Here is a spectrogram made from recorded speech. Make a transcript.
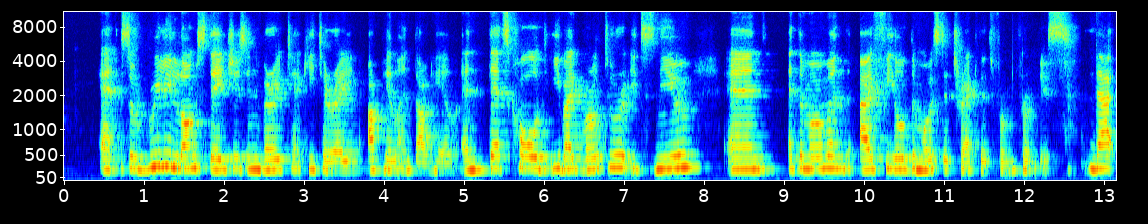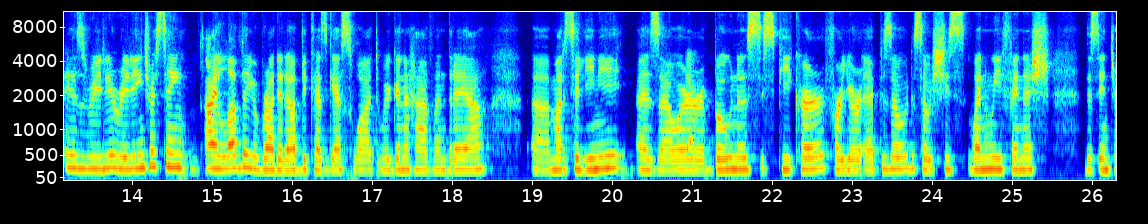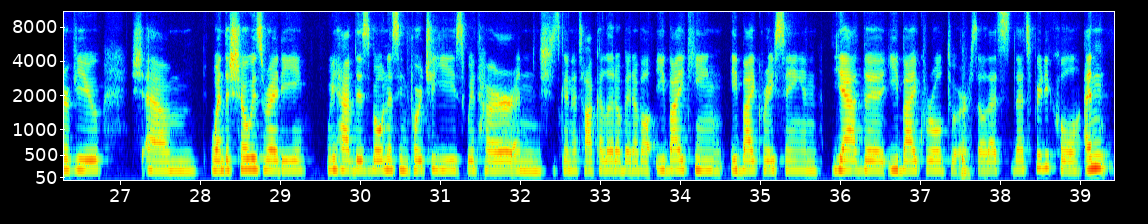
and so really long stages in very techy terrain uphill and downhill. And that's called e-bike world tour. It's new. And at the moment I feel the most attracted from from this. That is really really interesting. I love that you brought it up because guess what? We're gonna have Andrea uh, Marcellini as our yeah. bonus speaker for your episode. So she's when we finish this interview, um, when the show is ready, we have this bonus in Portuguese with her, and she's gonna talk a little bit about e-biking, e-bike racing, and yeah, the e-bike world tour. So that's that's pretty cool. And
